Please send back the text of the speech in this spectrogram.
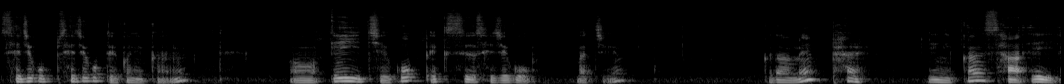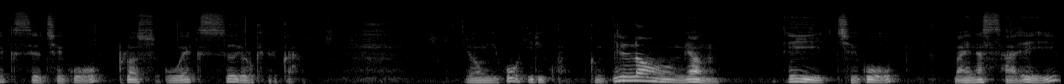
세제곱 세제곱 될 거니까 어, a 제곱 x 세제곱 맞지? 그 다음에 8이니까 4ax 제곱 플러스 5x 이렇게 될 거야. 0이고 1이고 그럼 1 넣으면 a 제곱 마이너스 4a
